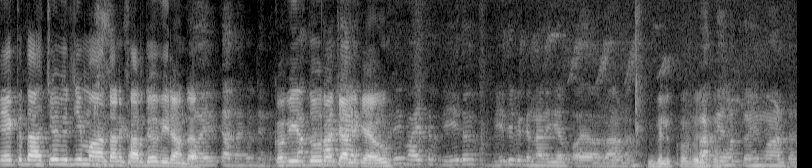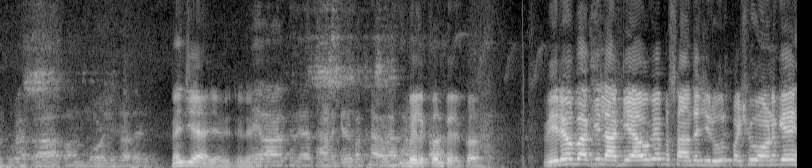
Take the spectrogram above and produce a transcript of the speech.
ਇੱਕ 10 ਚ ਵੀਰ ਜੀ ਮਾਨਦਾਨ ਕਰ ਦਿਓ ਵੀਰਾਂ ਦਾ। ਕੋਈ ਵੀਰ ਦੂਰੋਂ ਚੱਲ ਕੇ ਆਊ। ਭਾਈ ਤਾਂ 20 ਤੋਂ 20 ਦੀ ਵਿਕਣ ਵਾਲੀ ਆ ਆਰਾਮ ਨਾਲ ਬਿਲਕੁਲ ਬਾਕੀ ਬਿਲਕੁਲ। ਹੁਣ ਤੁਸੀਂ ਮਾਨਤਨ ਪੂਰਾ ਕਰਾ ਆਪਾਂ ਮੋੜ ਨਹੀਂ ਸਕਦਾ। ਜੀ ਨਹੀਂ ਜੀ ਆ ਜਾ ਵੀਰੇ ਇਹ ਆਖ ਦੇ ਥਾਣ ਕੇ ਵੱਖਰਾ ਵੱਖਰਾ ਥਾਣ ਬਿਲਕੁਲ ਬਿਲਕੁਲ। ਵੀਰਿਓ ਬਾਕੀ ਲਾਗੇ ਆਓਗੇ ਪਸੰਦ ਜ਼ਰੂਰ ਪਸ਼ੂ ਆਉਣਗੇ।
